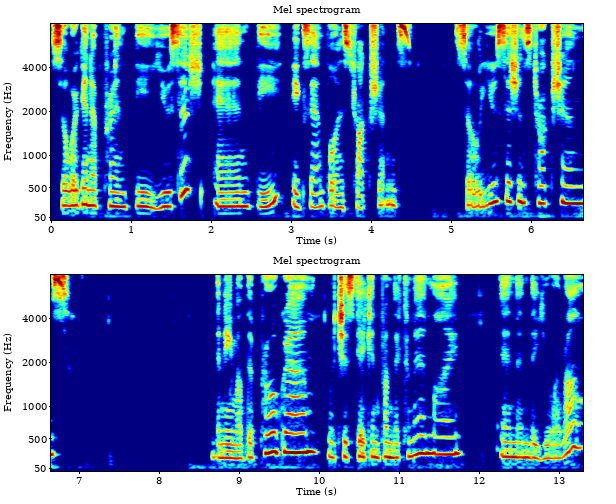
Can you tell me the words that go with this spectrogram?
So we're going to print the usage and the example instructions. So usage instructions, the name of the program, which is taken from the command line, and then the URL.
